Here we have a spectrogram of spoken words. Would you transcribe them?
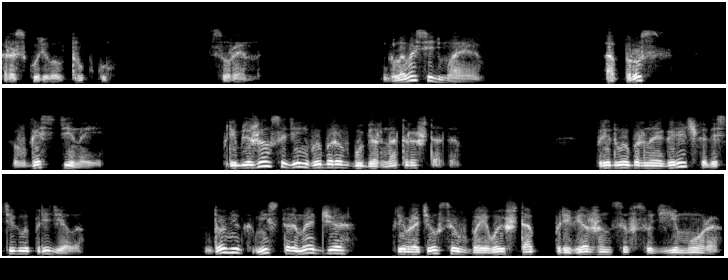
раскуривал трубку Сурен. Глава седьмая. Опрос в гостиной. Приближался день выборов губернатора штата. Предвыборная горячка достигла предела. Домик мистера Мэджа превратился в боевой штаб приверженцев судьи Мора.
